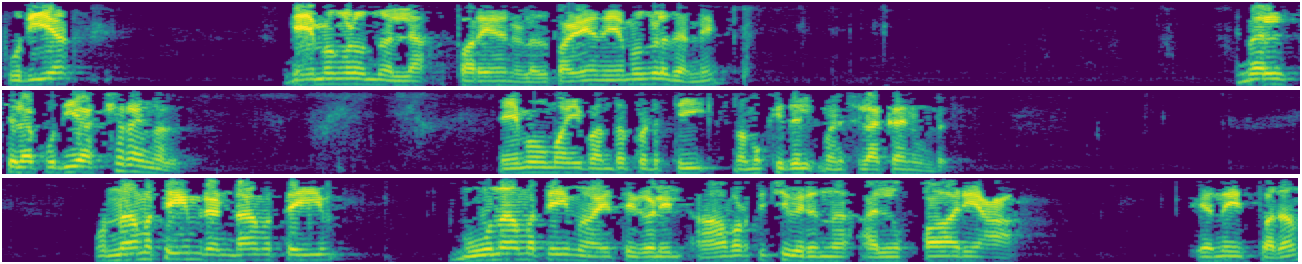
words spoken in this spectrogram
പുതിയ നിയമങ്ങളൊന്നുമല്ല പറയാനുള്ളത് പഴയ നിയമങ്ങൾ തന്നെ എന്നാൽ ചില പുതിയ അക്ഷരങ്ങൾ നിയമവുമായി ബന്ധപ്പെടുത്തി നമുക്കിതിൽ മനസ്സിലാക്കാനുണ്ട്. ഒന്നാമത്തെയും രണ്ടാമത്തെയും മൂന്നാമത്തെയും ആയത്തുകളിൽ ആവർത്തിച്ചു വരുന്ന അൽ ഖാരിഅ എന്ന ഈ പദം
